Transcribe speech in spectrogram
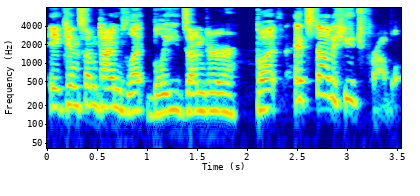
It can sometimes let bleeds under, but it's not a huge problem.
